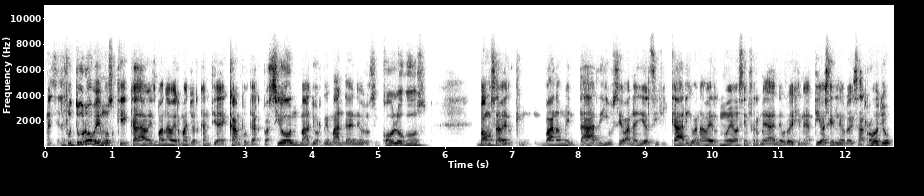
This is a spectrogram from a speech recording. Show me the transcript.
Hacia el futuro vemos que cada vez van a haber mayor cantidad de campos de actuación, mayor demanda de neuropsicólogos, vamos a ver que van a aumentar y se van a diversificar y van a haber nuevas enfermedades neurodegenerativas y el neurodesarrollo.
